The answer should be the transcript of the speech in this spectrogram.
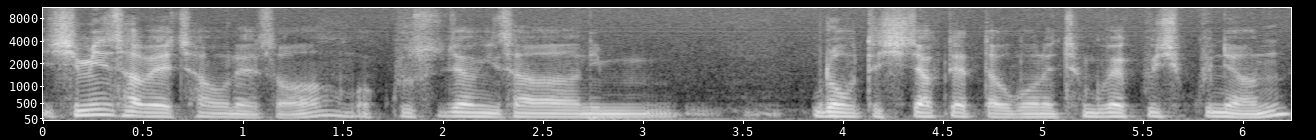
시민사회 차원에서 뭐 구수정 이사님으로부터 시작됐다고 보는 1999년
